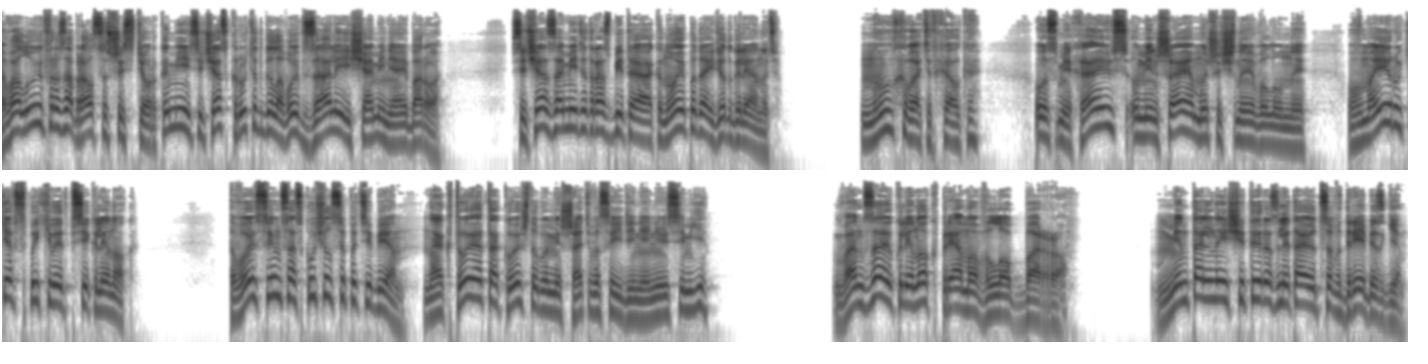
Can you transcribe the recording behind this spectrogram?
Валуев разобрался с шестерками и сейчас крутит головой в зале, ища меня и Баро. Сейчас заметит разбитое окно и подойдет глянуть. Ну, хватит, Халка. Усмехаюсь, уменьшая мышечные валуны. В моей руке вспыхивает пси-клинок. Твой сын соскучился по тебе, а кто я такой, чтобы мешать воссоединению семьи? Вонзаю клинок прямо в лоб Барро. Ментальные щиты разлетаются в дребезги.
